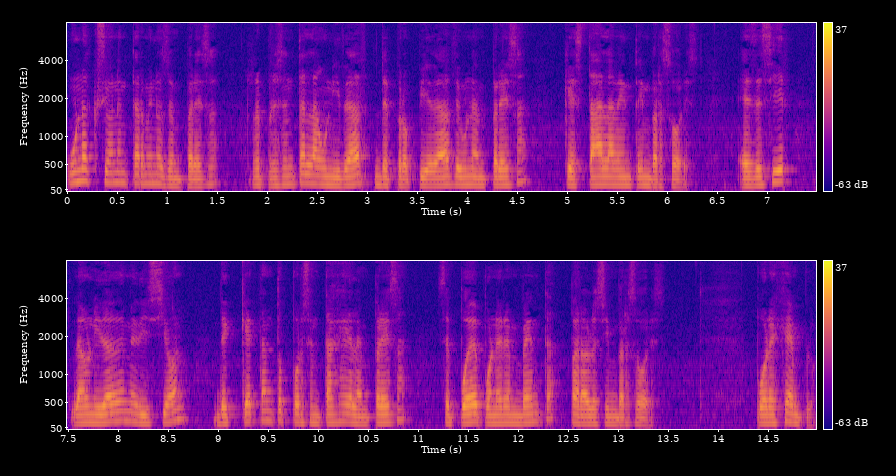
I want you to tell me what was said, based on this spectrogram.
Una acción en términos de empresa representa la unidad de propiedad de una empresa que está a la venta a inversores, es decir, la unidad de medición de qué tanto porcentaje de la empresa se puede poner en venta para los inversores. Por ejemplo,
